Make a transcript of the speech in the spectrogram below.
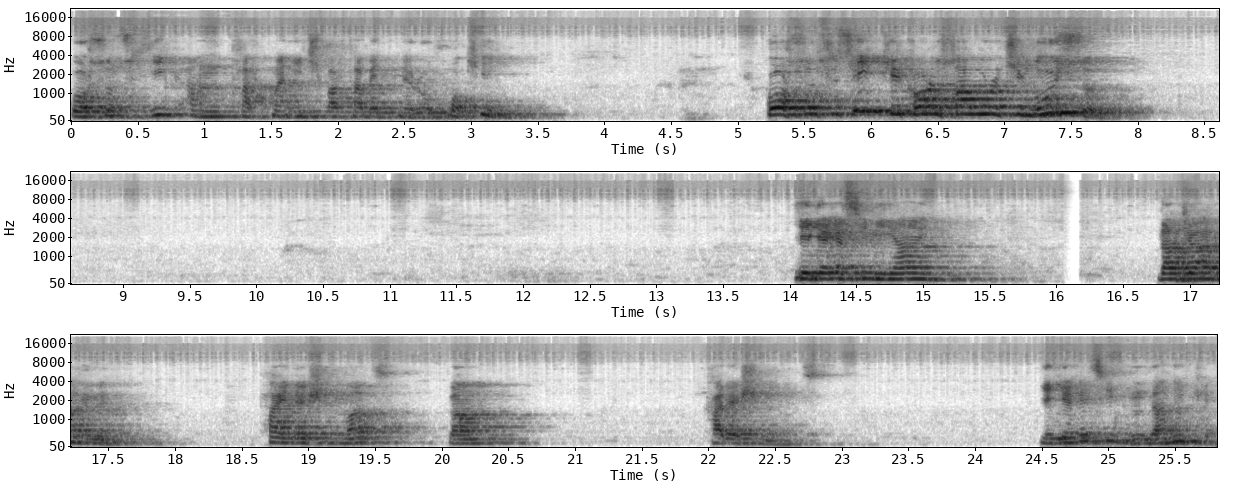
Gorsunsuzlik an takmaniç vartabetne ruhoki. Gorsunsuzlik kirkolu savur için դաջարն է փայլեշնված կամ քարեշնված եկեղեցին ընտանիք է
